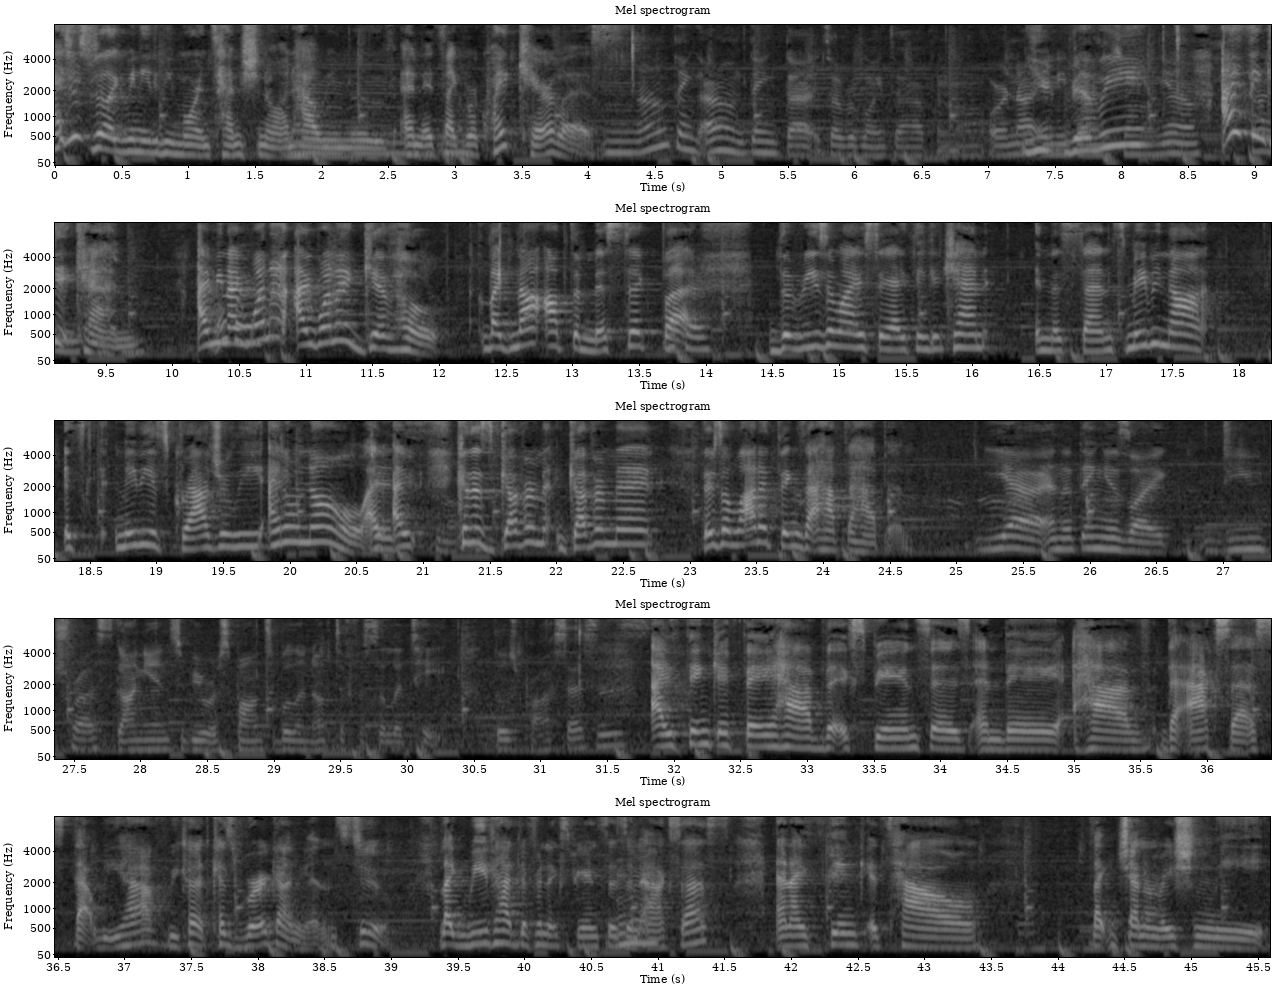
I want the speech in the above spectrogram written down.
I just feel like we need to be more intentional on how we move, and it's like we're quite careless. Mm, I don't think I don't think that it's ever going to happen though, or not You really? soon. Yeah, I think it can. I mean, I wanna, I wanna give hope. Like not optimistic, but Okay. the reason why I say I think it can, in the sense, maybe not. It's maybe it's gradually. I don't know. I It's- because it's government. Government. There's a lot of things that have to happen. Yeah, and the thing is like, do you trust Ghanaians to be responsible enough to facilitate those processes? I think if they have the experiences and they have the access that we have, we could. Because we're Ghanaians too. Like we've had different experiences and mm-hmm. access, and I think it's how, like generationally,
